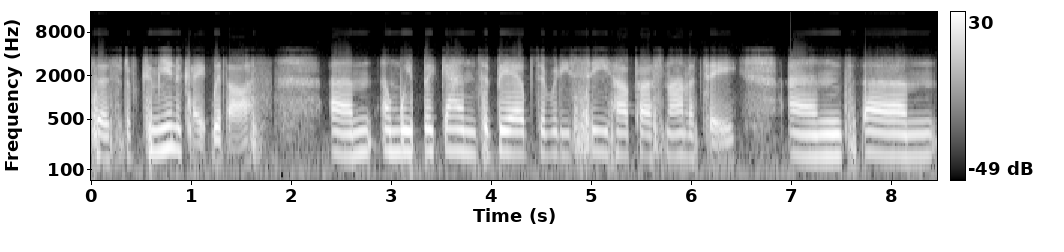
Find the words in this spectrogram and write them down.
to sort of communicate with us, um, and we began to be able to really see her personality, and um,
